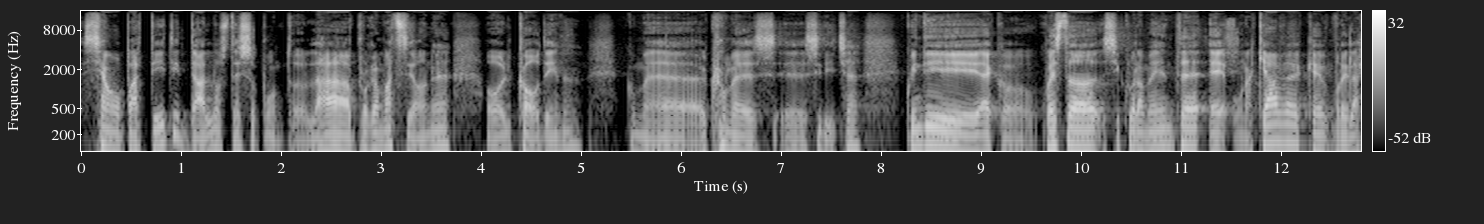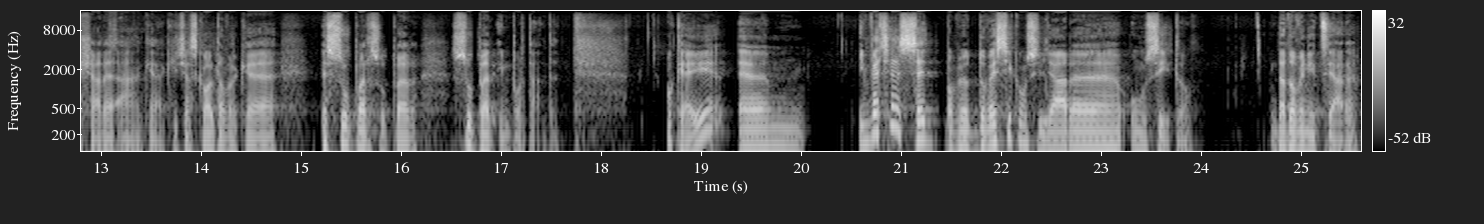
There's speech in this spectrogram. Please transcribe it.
siamo partiti dallo stesso punto, la programmazione o il coding, come, come eh, si dice. Quindi ecco, questa sicuramente è una chiave che vorrei lasciare anche a chi ci ascolta perché è super, super, super importante. Ok, ehm, invece se proprio dovessi consigliare un sito, da dove iniziare?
